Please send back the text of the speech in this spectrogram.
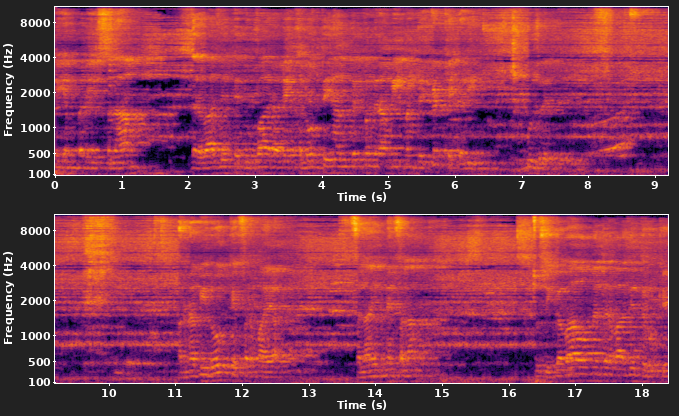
پیغمبر اسلام دروازے تے دوبارہ لے کھلوتے ہیں تے پندرہ بھی بندے کٹھے گلی گزرے۔ اور نبی روک کے فرمایا، فلاں ابن فلاں، تسی گواہو میں دروازے تے رکے۔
